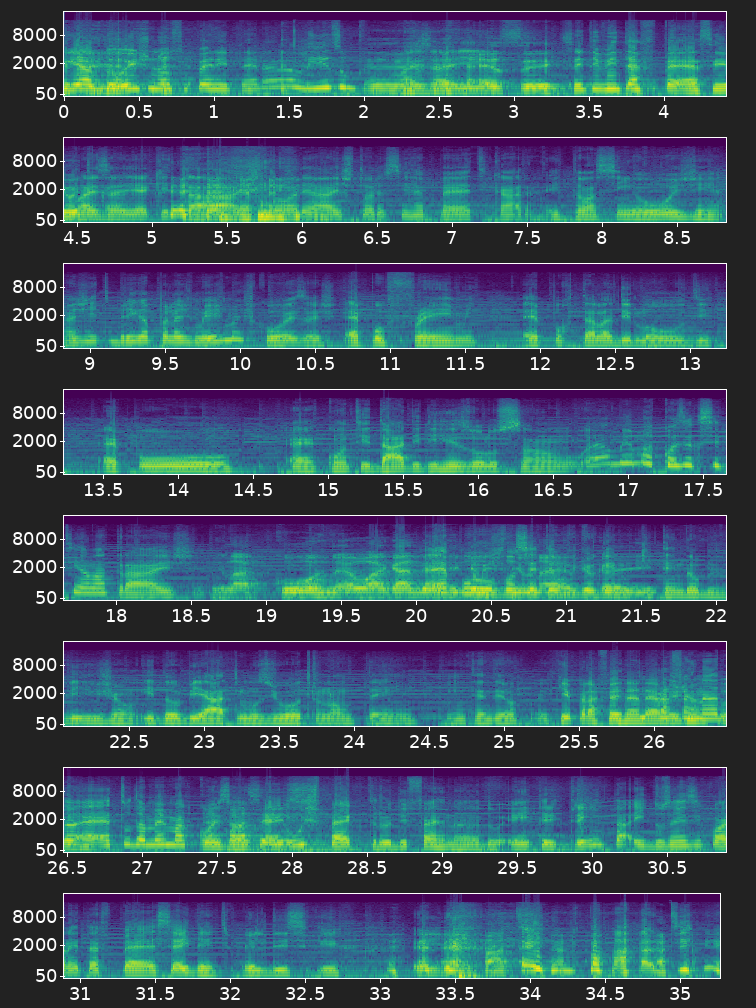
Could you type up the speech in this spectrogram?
Gear 2 no Super Nintendo era liso, pô. Mas aí. Eu sei. 120 FPS e 8 Mas aí é que tá, a história, a história se repete, cara. Então assim, hoje a gente briga pelas mesmas coisas. É por frame, é por tela de load, é por é, quantidade de resolução. É a mesma coisa que se tinha lá atrás. Pela cor, né? O HDR É que por eles você ter um videogame aí. que tem Dolby Vision e Dolby Atmos e o outro não tem, entendeu? que pra Fernando é a Pra mesma Fernando coisa. é, é tudo a mesma coisa. quase É, isso. o espectro de Fernando entre 30 e 240 FPS é idêntico. Ele disse que ele empate. é empate.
